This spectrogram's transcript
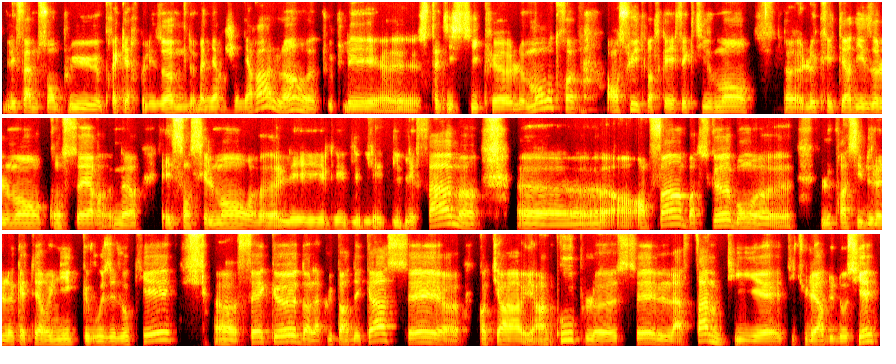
les femmes sont plus précaires que les hommes de manière générale, hein, toutes les statistiques le montrent. Ensuite parce qu'effectivement, le critère d'isolement concerne essentiellement les, femmes. enfin parce que, bon, le principe de l'allocataire unique que vous évoquiez euh, fait que dans la plupart des cas, c'est euh, quand il y a un couple, c'est la femme qui est titulaire du dossier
